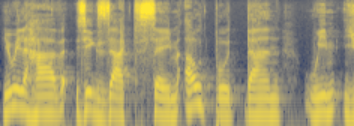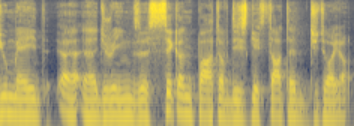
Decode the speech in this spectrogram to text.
you will have the exact same output than we, you made uh, uh, during the second part of this get started tutorial.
